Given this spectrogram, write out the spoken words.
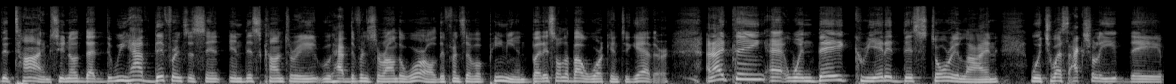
the times you know that we have differences in in this country we have differences around the world difference of opinion but it's all about working together. And i think uh, when they created this storyline which was actually the,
